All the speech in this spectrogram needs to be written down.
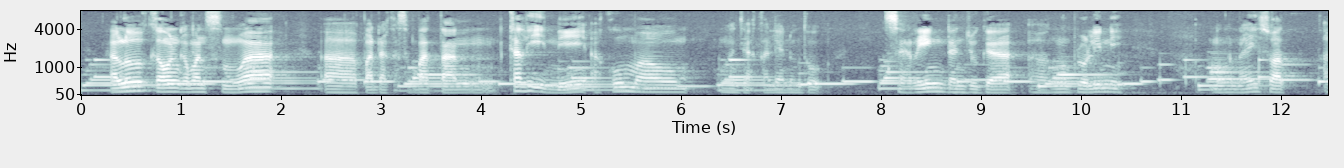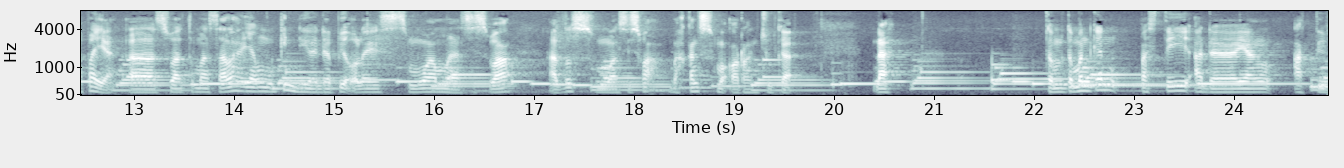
Halo kawan-kawan semua, uh, pada kesempatan kali ini aku mau mengajak kalian untuk sharing dan juga uh, ngobrolin nih mengenai suatu apa ya uh, suatu masalah yang mungkin dihadapi oleh semua mahasiswa atau semua siswa bahkan semua orang juga. Nah, teman-teman kan pasti ada yang aktif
